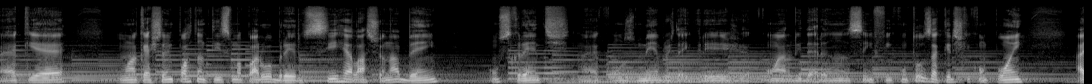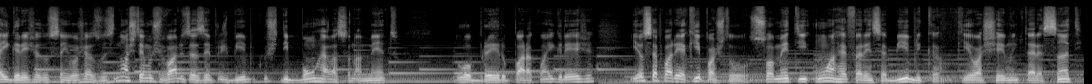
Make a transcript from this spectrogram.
é que é uma questão importantíssima para o obreiro se relacionar bem com os crentes, né, com os membros da igreja, com a liderança, enfim, com todos aqueles que compõem a igreja do Senhor Jesus. E nós temos vários exemplos bíblicos de bom relacionamento do obreiro para com a igreja. E eu separei aqui, pastor, somente uma referência bíblica que eu achei muito interessante,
